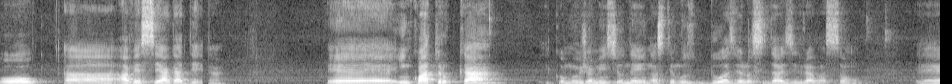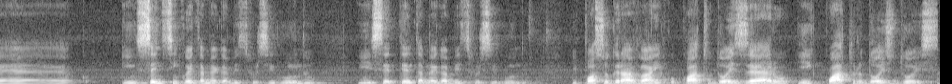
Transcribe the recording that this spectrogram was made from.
ou a AVC HD. Né? É, em 4K, como eu já mencionei, nós temos duas velocidades de gravação, é, em 150 megabits por segundo e em 70 megabits por segundo. E posso gravar em 420 e 422.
